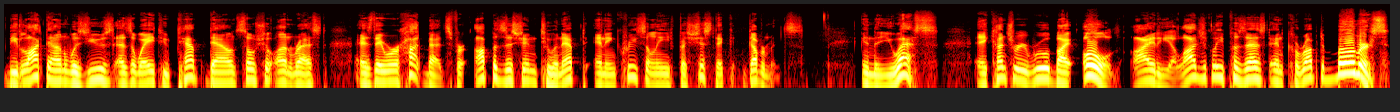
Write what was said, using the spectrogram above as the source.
the lockdown was used as a way to tamp down social unrest as they were hotbeds for opposition to inept and increasingly fascistic governments. In the U.S., a country ruled by old, ideologically possessed, and corrupt boomers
